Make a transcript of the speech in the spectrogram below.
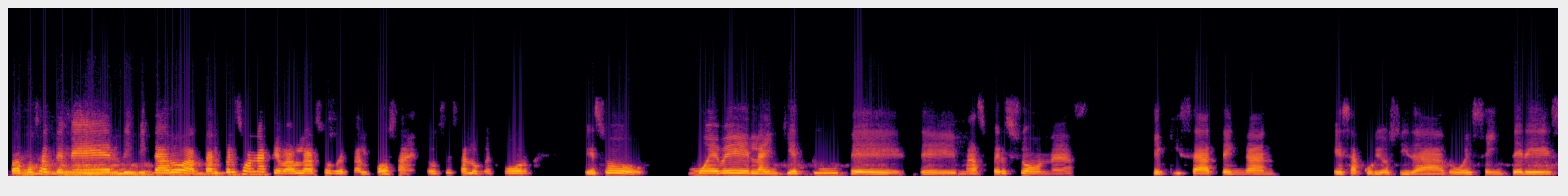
vamos a tener de invitado a tal persona que va a hablar sobre tal cosa. Entonces, a lo mejor eso mueve la inquietud de, de más personas que quizá tengan esa curiosidad o ese interés.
